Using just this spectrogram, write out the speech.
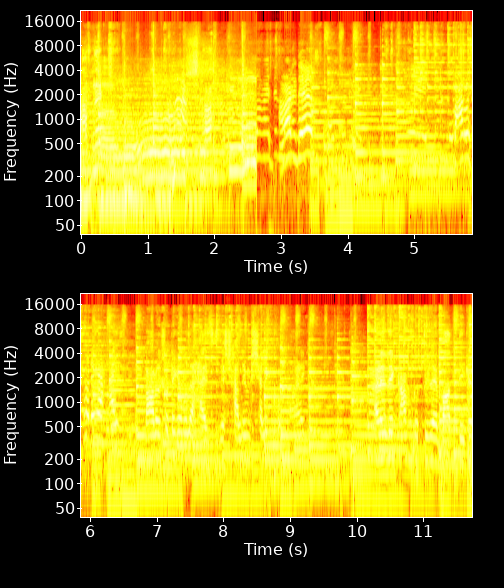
I'm not sure. কাম করতে যায় বাদ দিকে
